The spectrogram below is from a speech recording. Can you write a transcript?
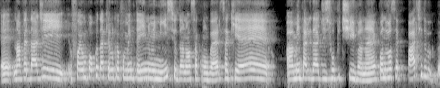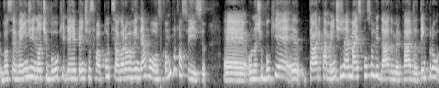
é, na verdade, foi um pouco daquilo que eu comentei no início da nossa conversa, que é a mentalidade disruptiva, né? Quando você parte do. Você vende notebook e de repente você fala, putz, agora eu vou vender arroz. Como que eu faço isso? É, o notebook, é, é, teoricamente, já é mais consolidado o mercado, já tem pro,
